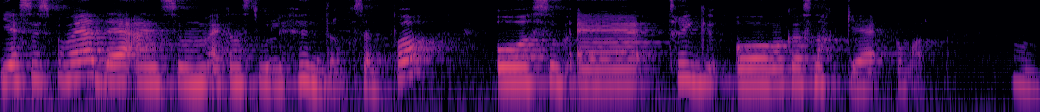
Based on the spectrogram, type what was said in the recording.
Jesus for meg det er en som jeg kan stole 100% på, og som er trygg, og man kan snakke om alt. Mm.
